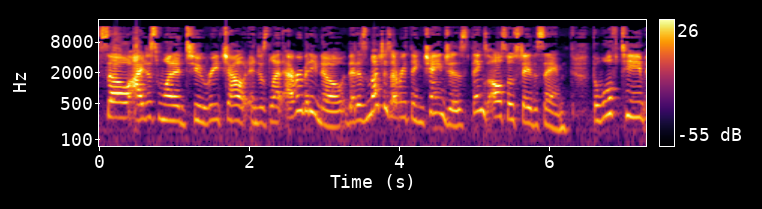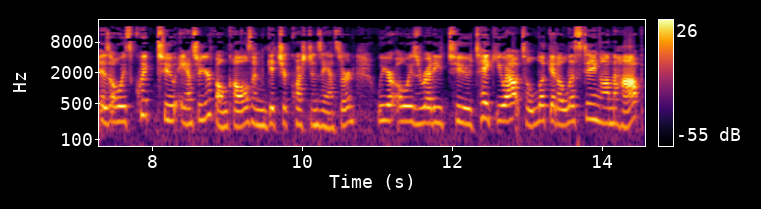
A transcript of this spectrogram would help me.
So I just wanted to reach out and just let everybody know that as much as everything changes, things also stay the same. The Wolf team is always quick to answer your phone calls and get your questions answered. We are always ready to take you out to look at a listing on the hop.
